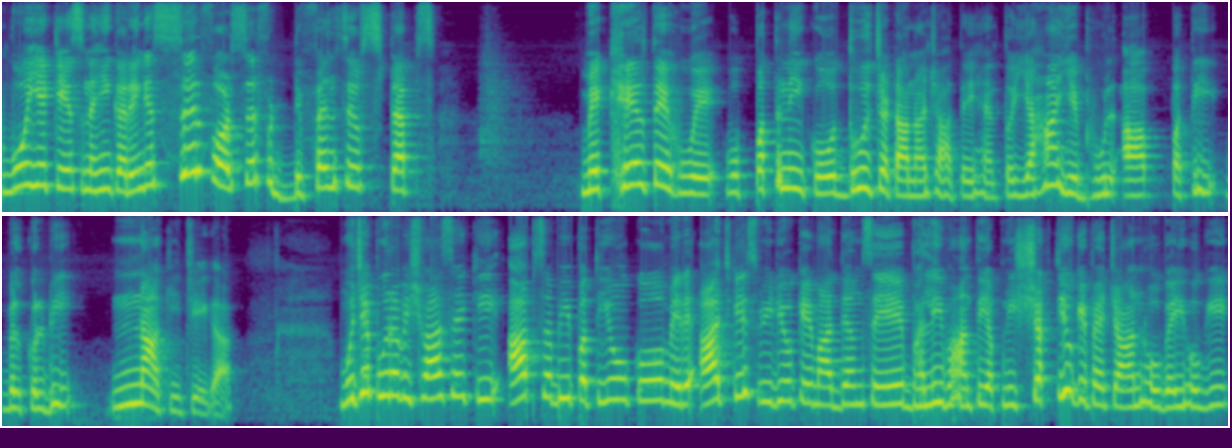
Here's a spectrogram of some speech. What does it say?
वो ये केस नहीं करेंगे, सिर्फ़ और सिर्फ़ डिफेंसिव स्टेप्स में खेलते हुए वो पत्नी को धूल चटाना चाहते हैं। तो यहाँ ये भूल आप पति बिल्कुल भी ना कीजिएगा। मुझे पूरा विश्वास है कि आप सभी पतियों को मेरे आज के इस वीडियो के माध्यम से भली भांति अपनी शक्तियों की पहचान हो गई होगी,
